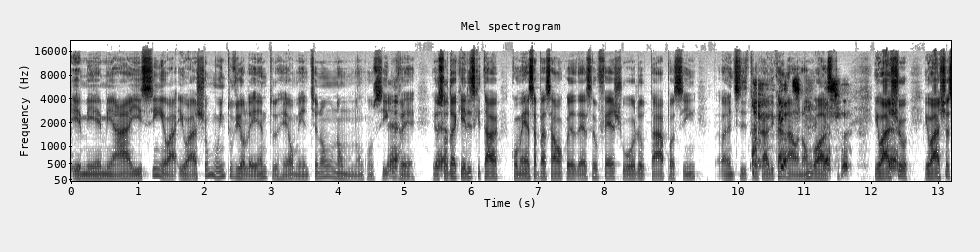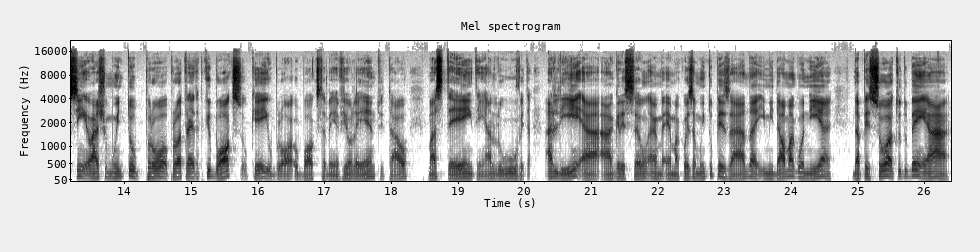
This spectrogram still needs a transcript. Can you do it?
é. MMA aí sim, eu, eu acho muito violento, realmente eu não, não, não consigo é. ver. Eu é. sou daqueles que tá, começa a passar uma coisa dessa, eu fecho o olho, eu tapo assim, antes de trocar de canal, não gosto. Eu é. acho, eu acho assim, eu acho muito pro, pro atleta, porque o boxe, ok, o, blo, o boxe também é violento e tal, mas tem, tem a luva e tal. Ali a, a agressão é, é, uma coisa muito pesada e me dá uma agonia da pessoa, tudo bem, ah,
